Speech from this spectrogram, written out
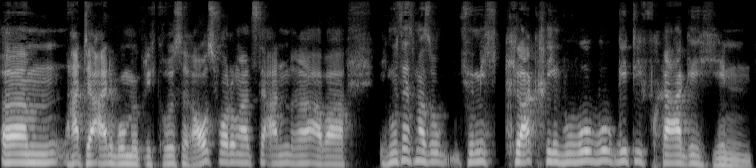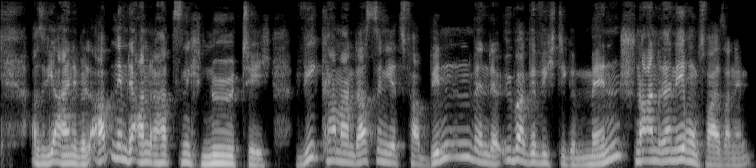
ähm, hat der eine womöglich größere Herausforderungen als der andere, aber ich muss erst mal so für mich klar kriegen, wo, wo, wo geht die Frage hin? Also die eine will abnehmen, der andere hat es nicht nötig. Wie kann man das denn jetzt verbinden, wenn der übergewichtige Mensch eine andere Ernährungsweise an den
